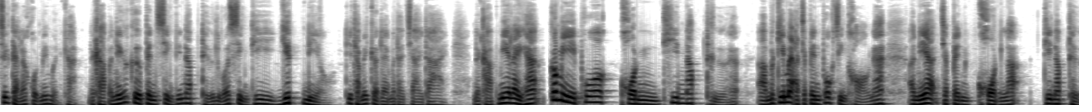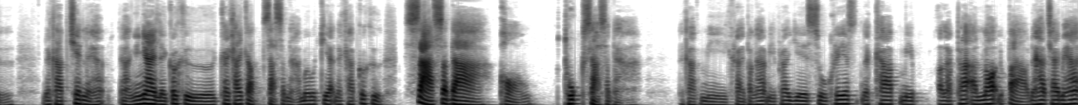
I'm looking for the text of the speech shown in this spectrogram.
ซึ่งแต่ละคนไม่เหมือนกันนะครับ อันนี้ก็คือเป็นสิ่งที่นับถือหรือว่าสิ่งที่ยึดเหนี่ยวที่ทำให้เกิดแรงบันดาลใจได้นะครับ มีอะไรฮะก็มีพวกคนที่นับถือฮะอ่าเมื่อกี้มันอาจจะเป็นพวกสิ่งของนะ อันนี้จะเป็นคนละที่นับถือ นะครับเช่นเลยฮะอ่าง่ายๆเลยก็คือคล้ายๆ กับศาสนาเมื่อเมื่อกี้นะครับก็คือศาสดาของทุกศาสนานะครับมีใครบ้างฮะมีพระเยซูคริสต์นะครับมีอะไรพระอัลเลาะห์หรือเปล่านะฮะใช่ไหมฮะ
